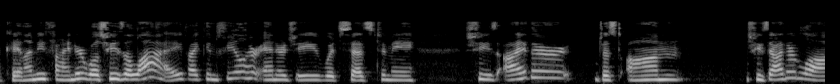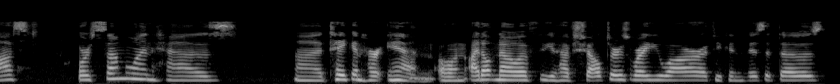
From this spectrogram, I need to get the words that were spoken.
okay, let me find her. Well, she's alive. I can feel her energy, which says to me, she's either just on, she's either lost or someone has uh, taken her in. And I don't know if you have shelters where you are, if you can visit those,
